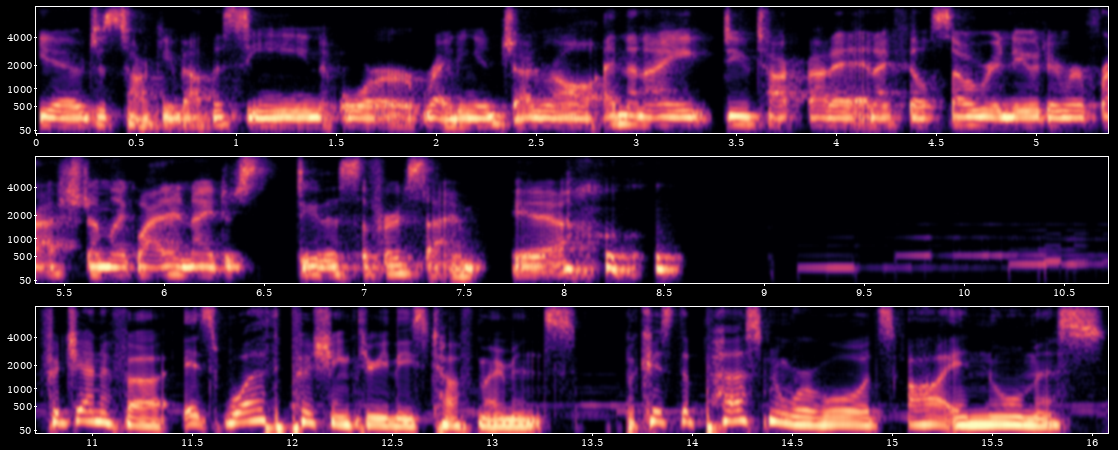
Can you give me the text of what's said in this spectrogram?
you know, just talking about the scene or writing in general. And then I do talk about it and I feel so renewed and refreshed. I'm like, why didn't I just do this the first time? You know? For Gennifer, it's worth pushing through these tough moments because the personal rewards are enormous.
